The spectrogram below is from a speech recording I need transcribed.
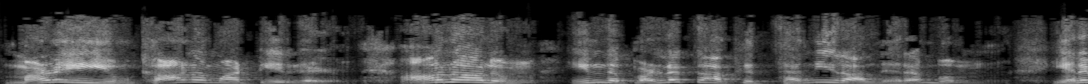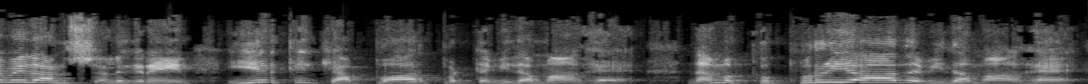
மழையையும் காண மாட்டீர்கள். ஆனாலும் இந்த பள்ளத்தாக்கு தண்ணீரால் நிரம்பும். எனவேதான் சொல்கிறேன் இயற்கைக்கு அப்பாற்பட்ட விதமாக நமக்கு புரியாத விதமாக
